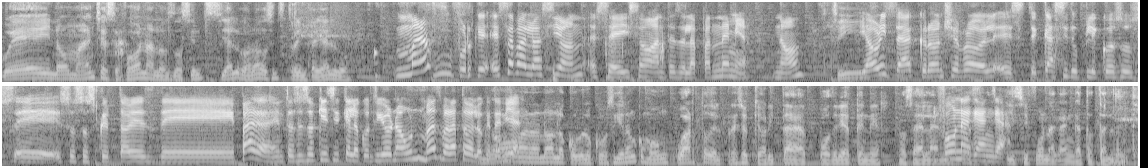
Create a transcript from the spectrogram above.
Güey, no manches, se fueron a los 200 y algo, ¿no? 230 y algo. Más porque esa evaluación se hizo antes de la pandemia, ¿no? Sí. Y ahorita Crunchyroll este, casi duplicó sus, eh, sus suscriptores de paga. Entonces eso quiere decir que lo consiguieron aún más barato de lo que tenía. No, no, no, lo, lo, consiguieron como un cuarto del precio que ahorita podría tener. O sea, la fue una ganga. Sí, sí, fue una ganga totalmente.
